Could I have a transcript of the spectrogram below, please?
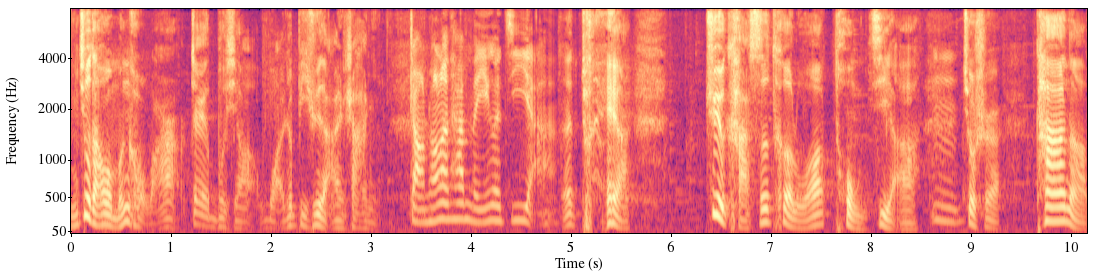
你就在我门口玩儿，这个不行，我就必须得暗杀你。长成了他们的一个鸡眼，呃，对呀、据卡斯特罗统计啊，嗯，就是他呢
